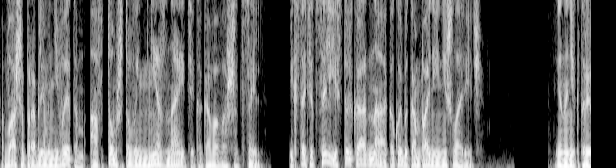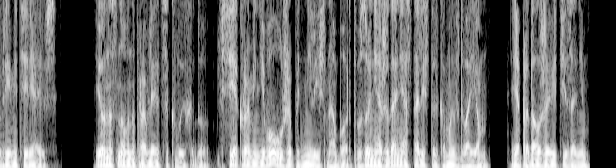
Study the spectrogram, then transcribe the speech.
ваша проблема не в этом, а в том, что вы не знаете, какова ваша цель. И, кстати, цель есть только одна, о какой бы компании ни шла речь. Я на некоторое время теряюсь. И он снова направляется к выходу. Все, кроме него, уже поднялись на борт. В зоне ожидания остались только мы вдвоем. Я продолжаю идти за ним.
